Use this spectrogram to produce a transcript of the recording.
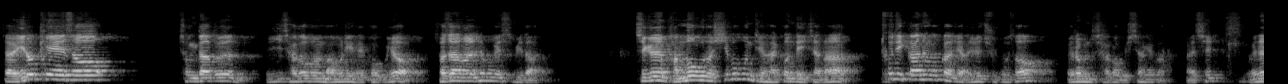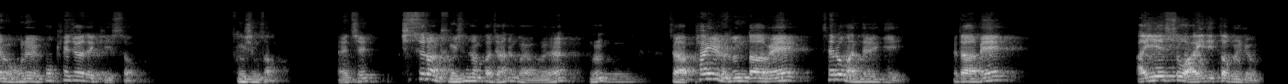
자, 이렇게 해서 정답은, 이 작업은 마무리될 거고요. 저장을 해보겠습니다. 지금 밥 먹으러 15분 뒤에 갈 건데 있잖아. 2D 까는 것까지 알려주고서 여러분들 작업을 시작해봐. 알지? 왜냐면 오늘 꼭 해줘야 될 게 있어. 중심선. 알지? 치수랑 중심선까지 하는 거야, 오늘. 응? 자, 파일 누른 다음에 새로 만들기. 그 다음에 ISO IDW.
